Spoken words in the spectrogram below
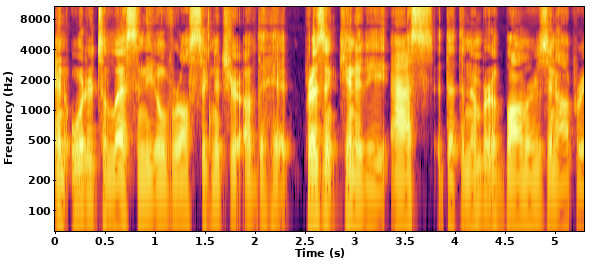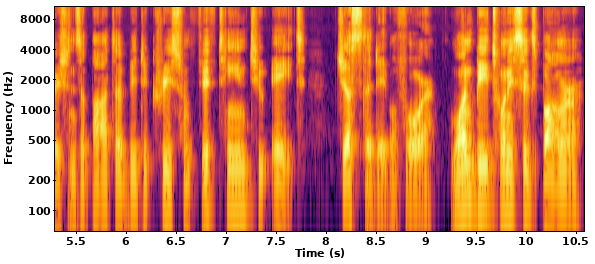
In order to lessen the overall signature of the hit, President Kennedy asked that the number of bombers in Operation Zapata be decreased from 15 to 8 just the day before. One B 26 bomber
